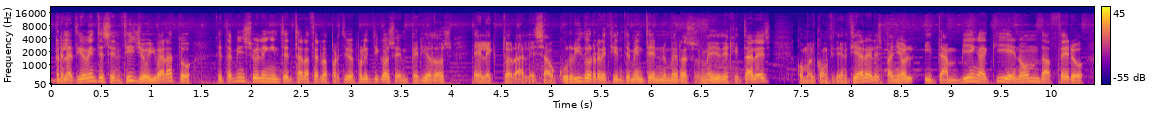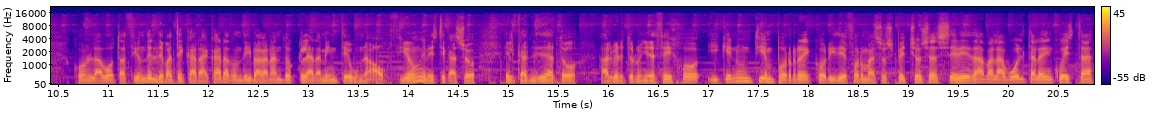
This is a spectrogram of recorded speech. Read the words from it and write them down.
relativamente sencillo y barato, que también suelen intentar hacer los partidos políticos en periodos electorales. Ha ocurrido recientemente en numerosos medios digitales, como el Confidencial, el Español, y también aquí en Onda Cero, con la votación del debate cara a cara, donde iba ganando claramente una opción, en este caso el candidato Alberto Núñez Feijóo, y que en un tiempo récord y de forma sospechosa se le daba la vuelta a la encuesta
